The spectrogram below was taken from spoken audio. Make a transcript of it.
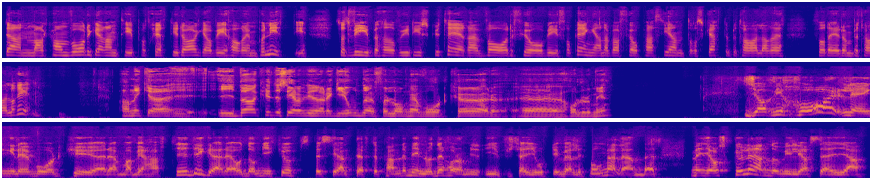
Danmark har en vårdgaranti på 30 dagar, vi har en på 90. Så att vi behöver ju diskutera vad får vi för pengarna, vad får patienter och skattebetalare för det de betalar in. Annika, Ida kritiserar dina regioner för långa vårdköer. Eh, håller du med? Ja, vi har längre vårdköer än vad vi har haft tidigare och de gick upp speciellt efter pandemin och det har de i och för sig gjort i väldigt många länder. Men jag skulle ändå vilja säga att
